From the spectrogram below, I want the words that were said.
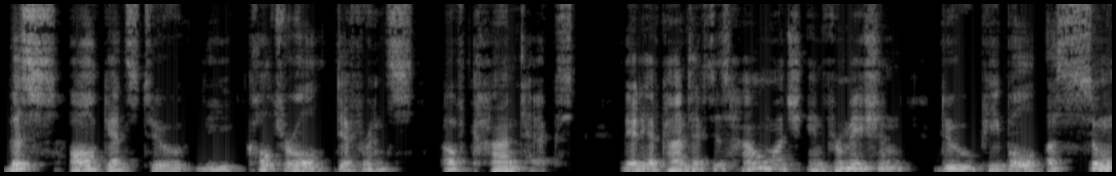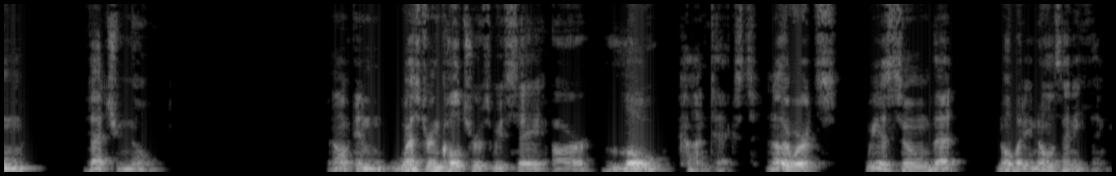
This all gets to the cultural difference of context. The idea of context is how much information do people assume that you know? Now, in Western cultures, we say are low context. In other words, we assume that nobody knows anything.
